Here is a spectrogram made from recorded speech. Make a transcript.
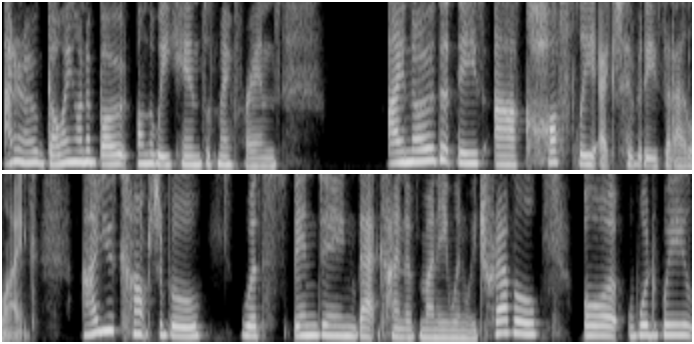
I don't know, going on a boat on the weekends with my friends. I know that these are costly activities that I like. Are you comfortable with spending that kind of money when we travel? Or would we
